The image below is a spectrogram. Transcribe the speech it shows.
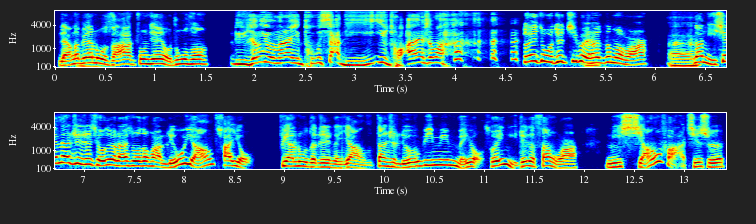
两个边路砸，中间有中锋，吕征右面一突下底一传是吧？所以就我就基本上这么玩。那你现在这支球队来说的话，刘洋他有边路的这个样子，但是刘彬彬没有，所以你这个三五二，你想法其实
